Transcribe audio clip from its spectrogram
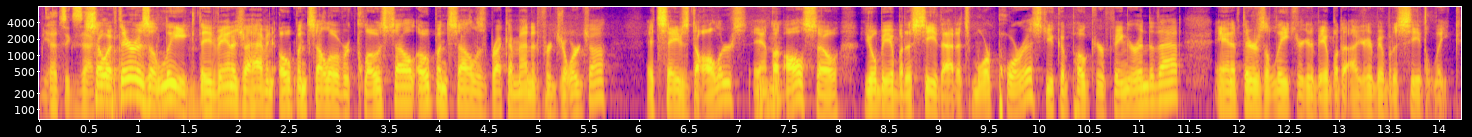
that's exactly. So if there is a leak, the advantage of having open cell over closed cell, open cell is recommended for Georgia. It saves dollars, and, but also you'll be able to see that it's more porous. You can poke your finger into that, and if there's a leak, you're going to be able to uh, you're going to be able to see the leak.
